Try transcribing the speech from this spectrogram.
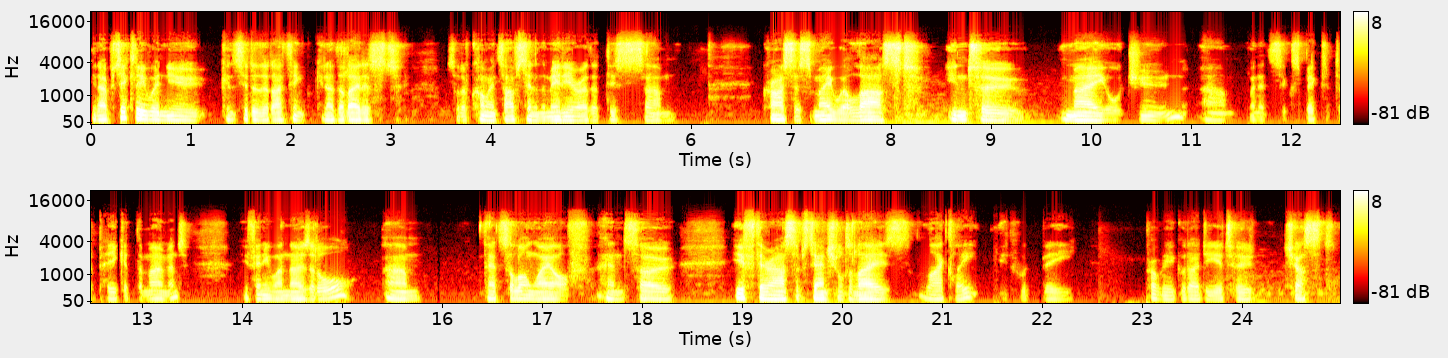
you know, particularly when you consider that, I think you know the latest sort of comments I've seen in the media are that this um, crisis may well last into May or June um, when it's expected to peak at the moment. If anyone knows at all, um, that's a long way off. And so, if there are substantial delays likely, it would be probably a good idea to just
